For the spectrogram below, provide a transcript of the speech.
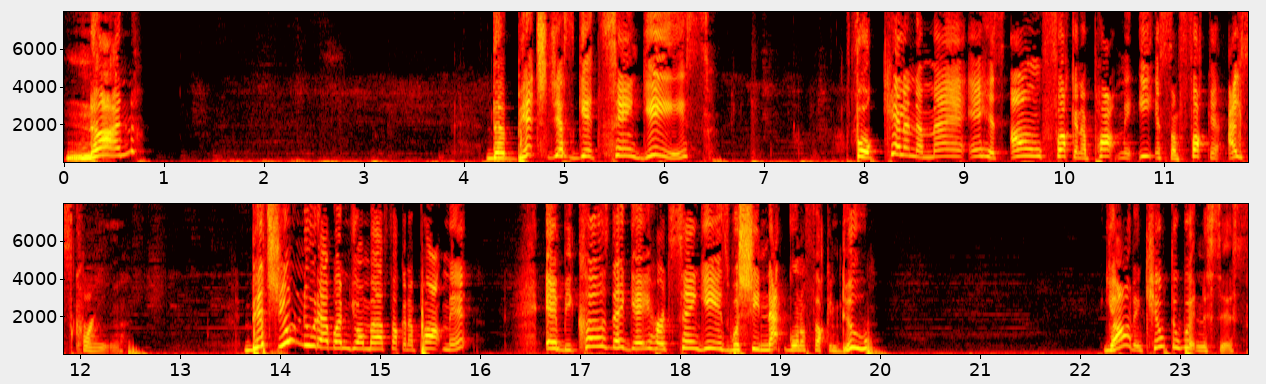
None. The bitch just get 10 years for killing a man in his own fucking apartment eating some fucking ice cream. Bitch, you knew that wasn't your motherfucking apartment. And because they gave her 10 years, what she not gonna fucking do? Y'all done killed the witnesses.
